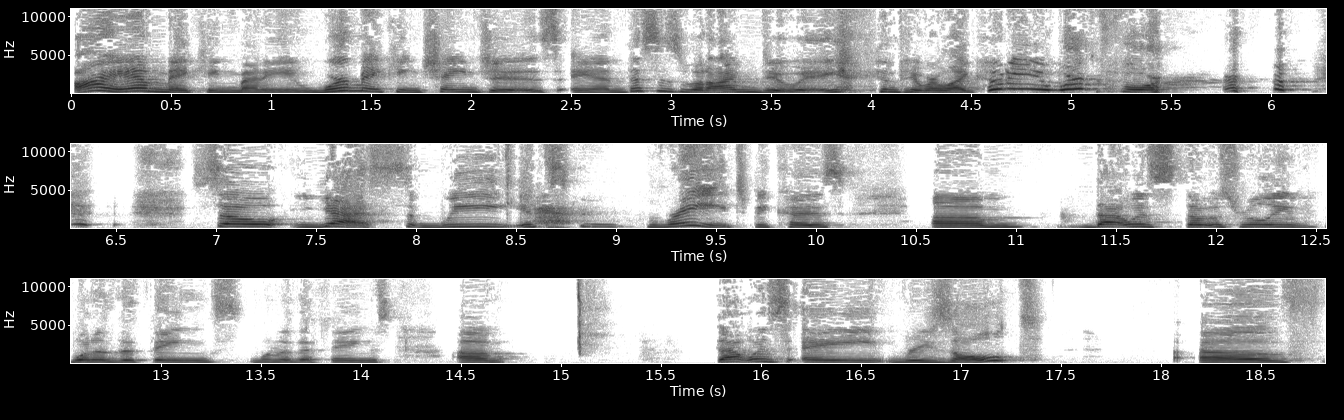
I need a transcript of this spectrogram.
i am making money we're making changes and this is what i'm doing. And they were like who do you work for? So yes we it's been great because um, that was that was really one of the things one of the things um, that was a result of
